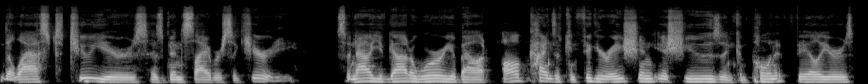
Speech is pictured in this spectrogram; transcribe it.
the last two years has been cybersecurity. So now you've got to worry about all kinds of configuration issues and component failures,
